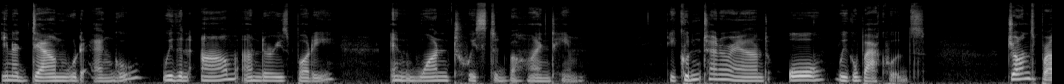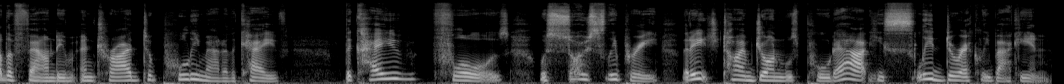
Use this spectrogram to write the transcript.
in a downward angle with an arm under his body and one twisted behind him. He couldn't turn around or wiggle backwards. John's brother found him and tried to pull him out of the cave. The cave floors were so slippery that each time John was pulled out, he slid directly back in.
